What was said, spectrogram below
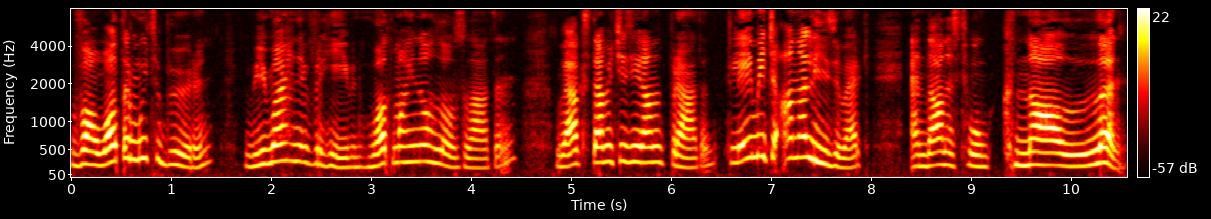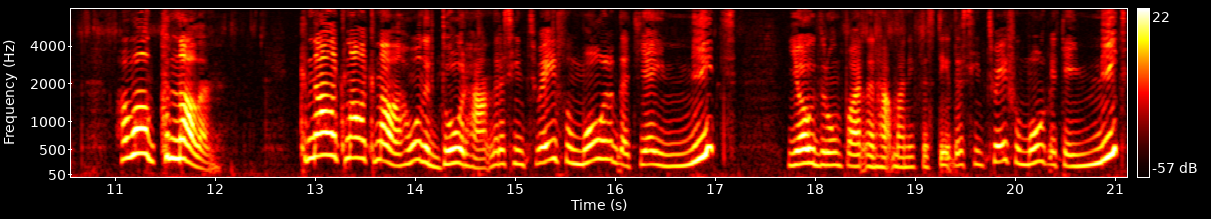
van wat er moet gebeuren wie mag je vergeven? Wat mag je nog loslaten? Welk stemmetje is hier aan het praten? Klein beetje analysewerk. En dan is het gewoon knallen. Gewoon knallen. Knallen, knallen, knallen. Gewoon erdoor gaan. Er is geen twijfel mogelijk dat jij niet jouw droompartner gaat manifesteren. Er is geen twijfel mogelijk dat jij niet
